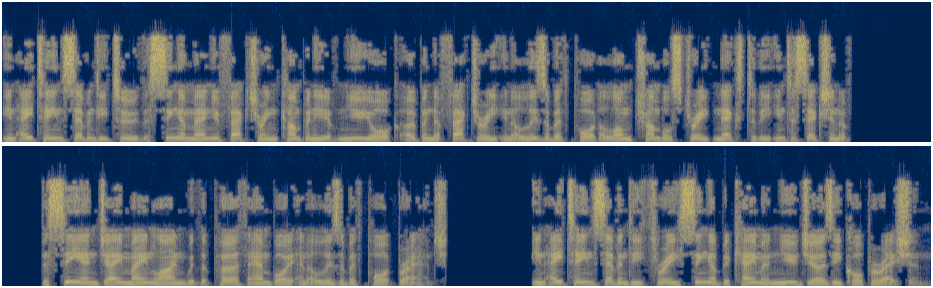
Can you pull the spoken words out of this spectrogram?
In 1872 the Singer Manufacturing Company of New York opened a factory in Elizabethport along Trumbull Street next to the intersection of the CNJ main line with the Perth Amboy and Elizabethport branch. In 1873 Singer became a New Jersey corporation.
